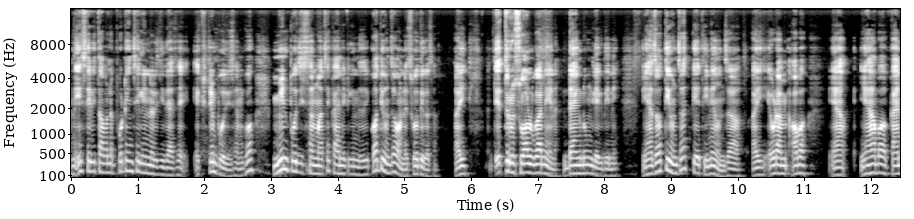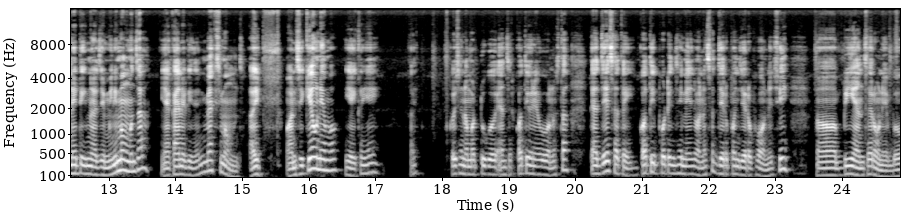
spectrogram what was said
अनि यसरी तपाईँलाई पोटेन्सियल इनर्जी दिएको छ एक्सट्रिम पोजिसनको मेन पोजिसनमा चाहिँ काइनेटिक इनर्जी कति हुन्छ भनेर सोधेको छ है? त्यत्रो सल्भ गर्ने होइन ड्याङडुङ लेखिदिने। यहाँ जति हुन्छ त्यति नै हुन्छ है? एउटा अब यहाँ यहाँ अब काइनेटिक इनर्जी मिनिमम हुन्छ यहाँ काइनेटिक इनर्जी म्याक्सिमम हुन्छ है? भनेपछि के हुने भयो यही है क्वेसन नम्बर टूको एन्सर कति हुने भयो भन्नुहोस् त। त्यहाँ जे छ त्यही। कति पोटेन्सियल इनर्जी भनेको छ? जेरो पोइन्ट जेरो फोर भनेपछि बी एन्सर हुने भयो।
